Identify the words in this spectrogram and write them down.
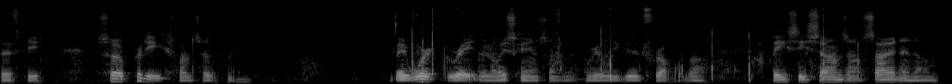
150 so pretty expensive I mean they work great the noise canceling is really good for all the bassy sounds outside and um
